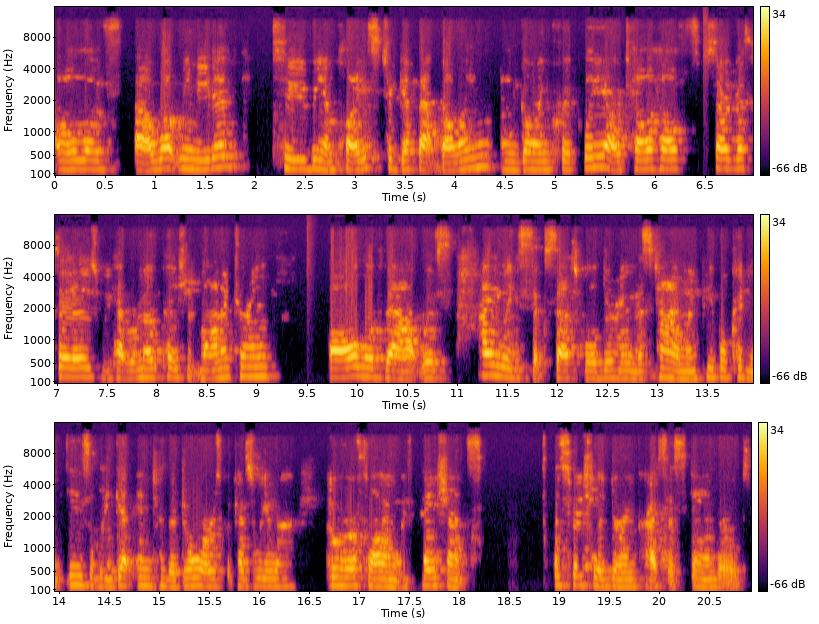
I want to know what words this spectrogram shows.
all of uh, what we needed to be in place to get that going and going quickly. Our telehealth services, we had remote patient monitoring. All of that was highly successful during this time when people couldn't easily get into the doors because we were overflowing with patients especially during crisis standards.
